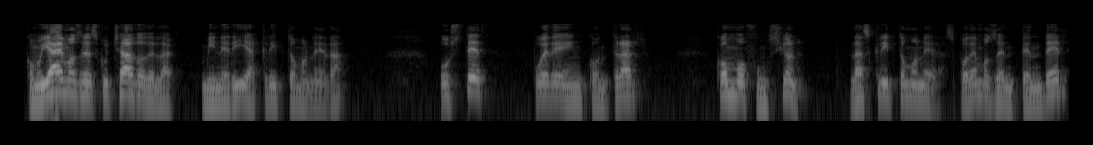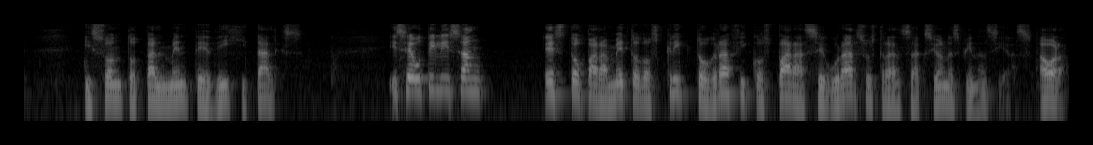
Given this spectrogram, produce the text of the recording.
Como ya hemos escuchado de la minería criptomoneda, usted puede encontrar cómo funcionan las criptomonedas. Podemos entender y son totalmente digitales. Y se utilizan esto para métodos criptográficos para asegurar sus transacciones financieras. Ahora,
